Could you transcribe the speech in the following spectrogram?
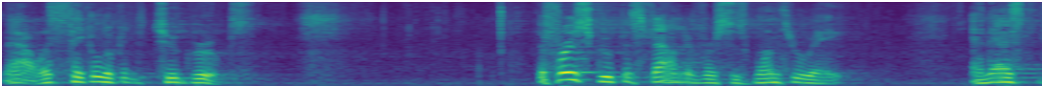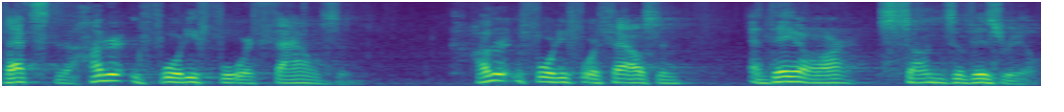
now, let's take a look at the two groups. The first group is found in verses 1 through 8, and that's, that's the 144,000. 144,000, and they are sons of Israel.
